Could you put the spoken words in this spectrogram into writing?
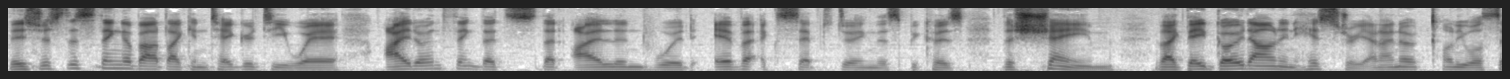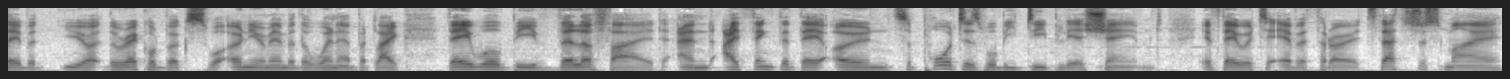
There's just this thing about like integrity where I don't think that's that Ireland would ever accept doing this because the shame, like they'd go down in history, and I know Ollie will say, but you, the record books will only remember the winner, but like they will be vilified, and I think that their own supporters will be deeply ashamed if they were to ever throw it. That's just my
